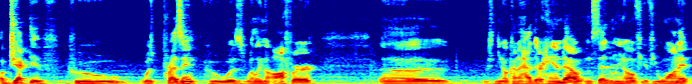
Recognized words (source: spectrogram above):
objective, who was present, who was willing to offer. Uh, you know, kind of had their hand out and said, you know, if, if you want it,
